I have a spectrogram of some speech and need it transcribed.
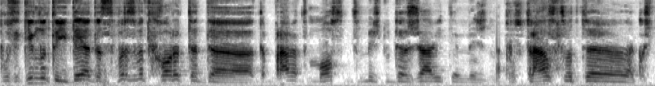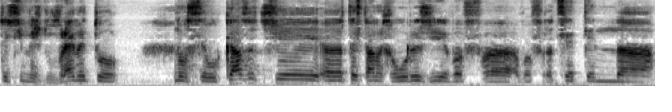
позитивната идея да свързват хората, да, да правят мост между държавите, между пространствата, ако щеш и между времето. Но се оказа, че а, те станаха оръжие в, а, в ръцете на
